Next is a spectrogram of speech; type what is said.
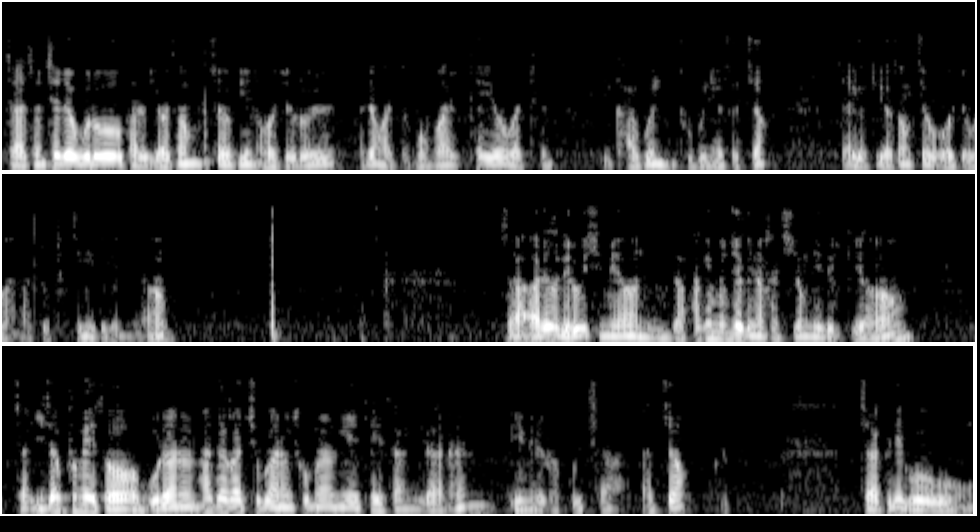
자, 전체적으로 바로 여성적인 어조를 때 모모할 테요 같은 이 가군 부분이었었죠. 자, 이것도 여성적 어조가 하나 또 특징이 되겠네요. 자, 아래로 내려오시면 자, 확인 문제 그냥 같이 정리해 드릴게요. 자, 이 작품에서 모라는 화자가 추구하는 소망의 대상이라는 의미를 갖고 있다. 맞죠? 자, 그리고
